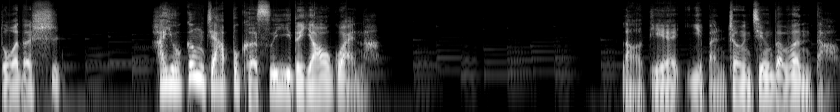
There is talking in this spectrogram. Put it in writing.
多的是。还有更加不可思议的妖怪呢。老爹一本正经的问道：“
